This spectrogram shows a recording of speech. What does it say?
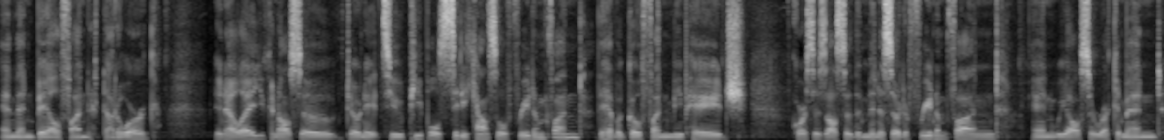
and then bailfund.org. In LA, you can also donate to People's City Council Freedom Fund. They have a GoFundMe page. Of course, there's also the Minnesota Freedom Fund, and we also recommend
